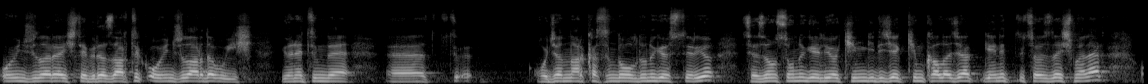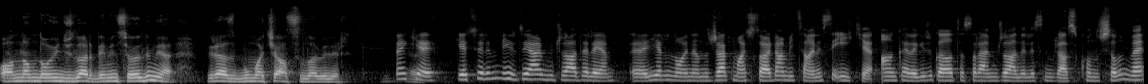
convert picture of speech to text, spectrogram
oyunculara işte biraz artık oyuncularda bu iş. Yönetimde e, hocanın arkasında olduğunu gösteriyor. Sezon sonu geliyor. Kim gidecek, kim kalacak, yeni sözleşmeler. O anlamda oyuncular demin söyledim ya biraz bu maça asılabilir. Peki evet. geçelim bir diğer mücadeleye. Ee, yarın oynanacak maçlardan bir tanesi ilki. Ankara gücü Galatasaray mücadelesini biraz konuşalım ve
